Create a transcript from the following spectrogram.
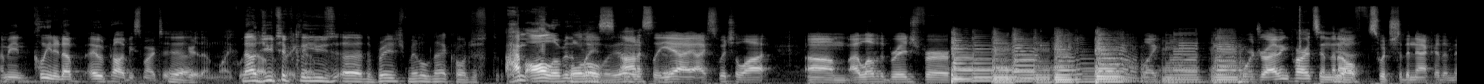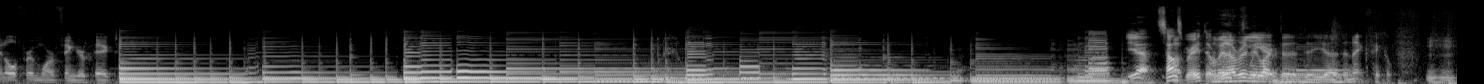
I mean, clean it up. It would probably be smart to Yeah. hear them like. Now, do you typically use uh, the bridge, middle neck, or just? I'm all over the All place, over, yeah, honestly. yeah. I, I switch a lot. Um, I love the bridge for like more driving parts, and then. I'll switch to the neck or the middle for more finger picked. Yeah, sounds great though. I mean, I really clear. like the the, uh, the neck pickup. Mhm.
